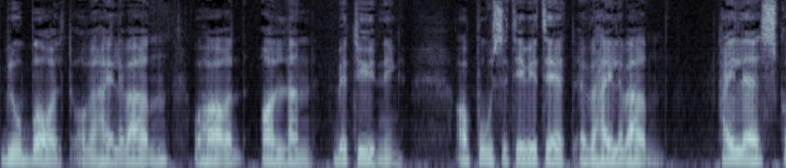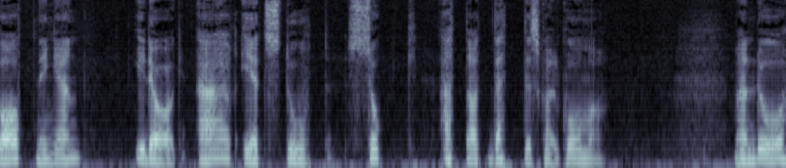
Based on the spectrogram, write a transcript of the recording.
globalt over hele verden, og har all den betydning av positivitet over hele verden. Hele skapningen i dag er i et stort sukk etter at dette skal komme. Men da,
